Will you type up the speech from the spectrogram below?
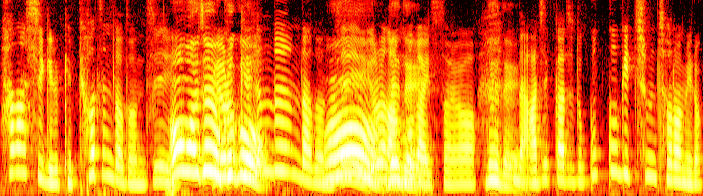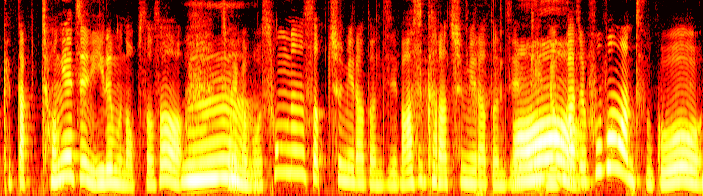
하나씩 이렇게 펴진다든지 어, 맞아요. 이렇게 그거. 흔든다든지 어, 이런 네네. 안무가 있어요. 네네. 근데 아직까지도 꾹꾹이 춤처럼 이렇게 딱 정해진 이름은 없어서 음. 저희가 뭐 속눈썹 춤이라든지 마스카라 춤이라든지 이렇게 어. 몇 가지 후보만 두고.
